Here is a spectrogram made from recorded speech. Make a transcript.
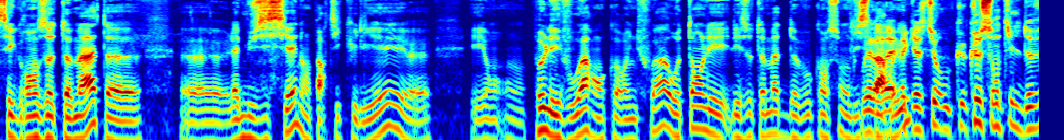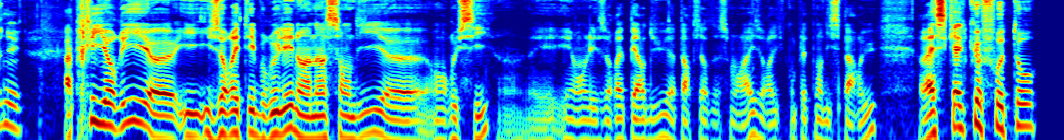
ces grands automates euh, euh, la musicienne en particulier euh, et on, peut les voir encore une fois. Autant les, automates de Vaucanson ont disparu. la question, que, sont-ils devenus? A priori, ils, auraient été brûlés dans un incendie en Russie hein, et, on les aurait perdus à partir de ce moment-là. Ils auraient complètement disparu. Reste quelques photos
